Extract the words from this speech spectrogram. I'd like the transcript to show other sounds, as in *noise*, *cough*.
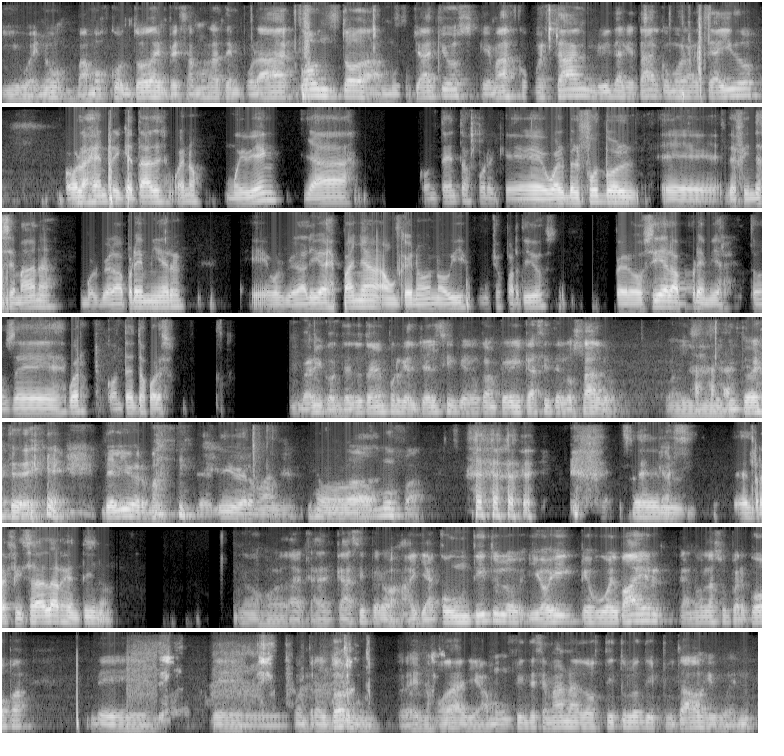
Y bueno, vamos con toda, empezamos la temporada con toda, muchachos. ¿Qué más? ¿Cómo están? Luisa, ¿qué tal? ¿Cómo te ha ido? Hola Henry, ¿qué tal? Bueno, muy bien, ya contentos porque vuelve el fútbol eh, de fin de semana, volvió a la Premier, eh, volvió a la Liga de España, aunque no, no vi muchos partidos, pero sí a la Premier. Entonces, bueno, contentos por eso. Bueno, y contento también porque el Chelsea quedó campeón y casi te lo salvo. Con el *laughs* muñequito este de, de Lieberman. De Lieberman. *laughs* No, Mufa. *laughs* es el, el refisal argentino. No, joda, casi, pero ajá, ya con un título. Y hoy que jugó el Bayern, ganó la Supercopa de, de contra el Dortmund. Entonces, no joda, llegamos un fin de semana, dos títulos disputados y bueno,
